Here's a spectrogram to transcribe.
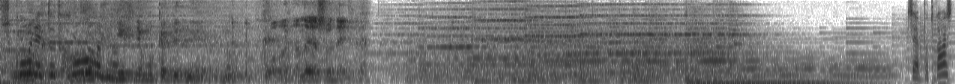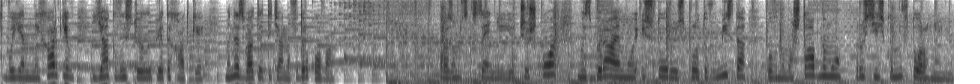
В школі тут холодно. в їхньому кабінеті. Ну, Холодно, ну я швиденько. Це подкаст Воєнний Харків. Як вистояли п'ятихатки. Мене звати Тетяна Федоркова. Разом з Ксенією Чешко ми збираємо історію спротиву міста повномасштабному російському вторгненню.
